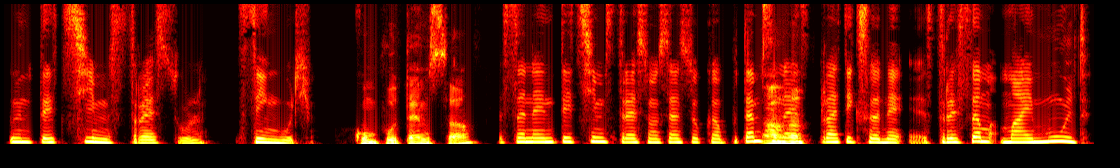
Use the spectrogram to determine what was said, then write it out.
întețim stresul singuri. Cum putem să? Să ne întețim stresul în sensul că putem să Aha. ne, practic, să ne stresăm mai mult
